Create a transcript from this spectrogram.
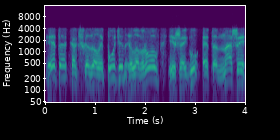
Это, как сказал и Путин, и Лавров, и Шойгу, это наши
